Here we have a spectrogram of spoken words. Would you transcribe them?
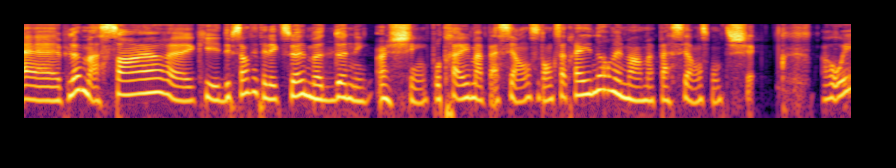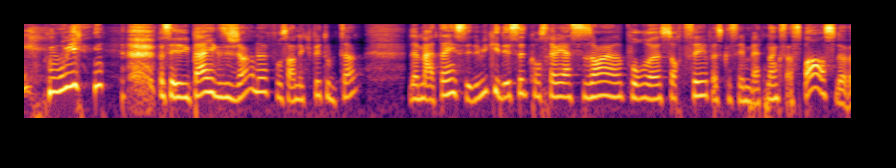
Euh, puis là, ma sœur, euh, qui est déficiente intellectuelle, m'a donné un chien pour travailler ma patience. Donc, ça travaille énormément ma patience, mon petit chien. Ah oui? Oui, parce que c'est hyper exigeant, là. Faut s'en occuper tout le temps. Le matin, c'est lui qui décide qu'on se réveille à 6 heures pour euh, sortir parce que c'est maintenant que ça se passe, là.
